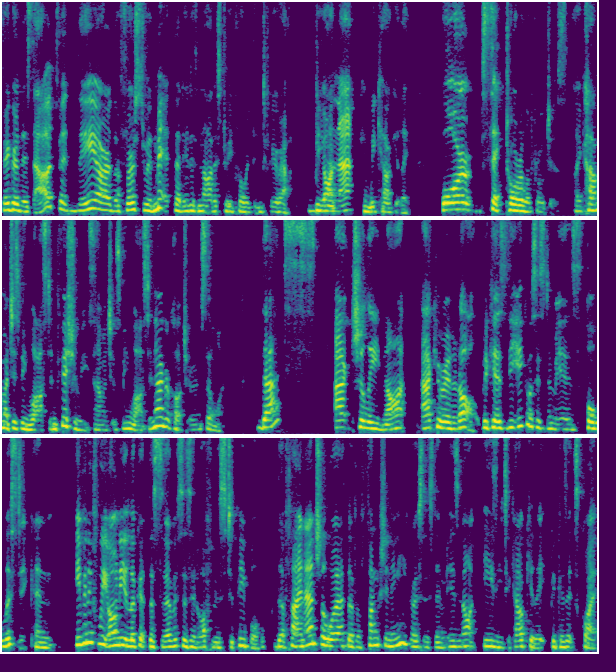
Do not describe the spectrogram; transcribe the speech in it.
figure this out, but they are the first to admit that it is not a straightforward thing to figure out. Beyond that, can we calculate? Or sectoral approaches, like how much is being lost in fisheries, how much is being lost in agriculture, and so on. That's actually not accurate at all because the ecosystem is holistic and even if we only look at the services it offers to people, the financial worth of a functioning ecosystem is not easy to calculate because it's quite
